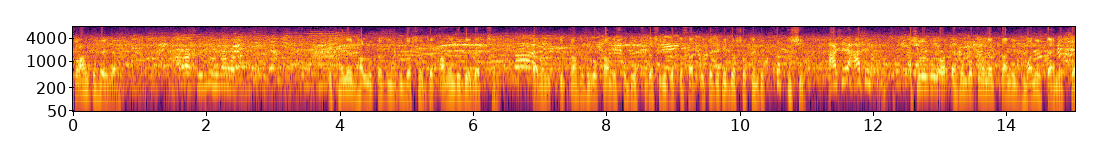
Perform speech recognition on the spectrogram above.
ক্লান্ত হয়ে যায়। এখানের ভাল্লুকটা কিন্তু দর্শকদের আনন্দ দিয়ে যাচ্ছে। কারণ এই প্রান্ত থেকে প্রান্তে শুধু ছুটাছুটি করতে আর ওইটা দেখে দর্শক কিন্তু খুব খুশি। আসলে এখন বর্তমানে প্রাণী ঘুমানোর টাইম একটা।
